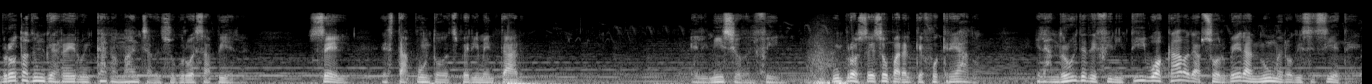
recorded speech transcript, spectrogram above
brota de un guerrero en cada mancha de su gruesa piel. Cell está a punto de experimentar el inicio del fin, un proceso para el que fue creado. El androide definitivo acaba de absorber al número 17,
